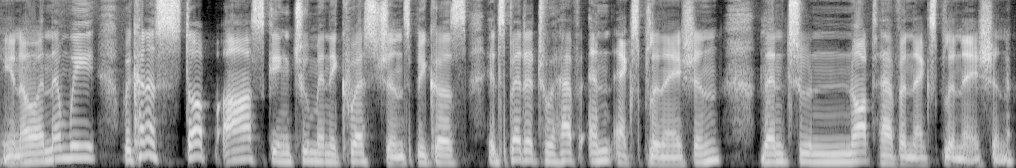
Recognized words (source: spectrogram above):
you know? And then we we kind of stop asking too many questions because it's better to have an explanation than to not have an explanation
